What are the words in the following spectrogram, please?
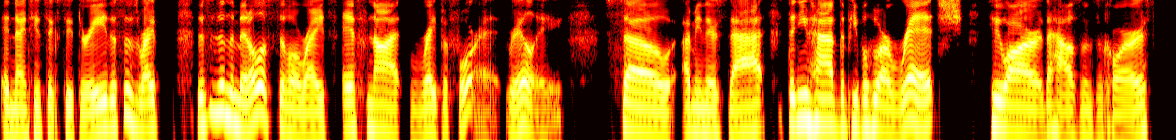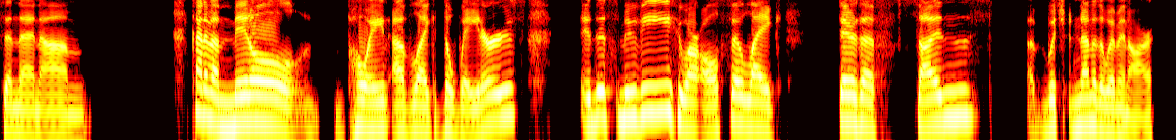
in 1963. This is right. This is in the middle of civil rights, if not right before it, really. So, I mean, there's that. Then you have the people who are rich, who are the Housemans, of course, and then um, kind of a middle point of like the waiters in this movie, who are also like they're the sons Uh, which none of the women are,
